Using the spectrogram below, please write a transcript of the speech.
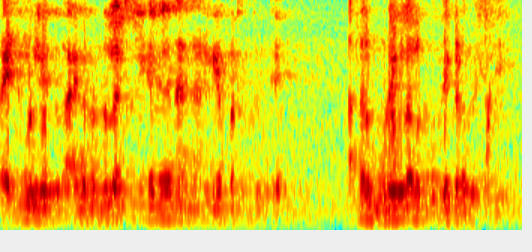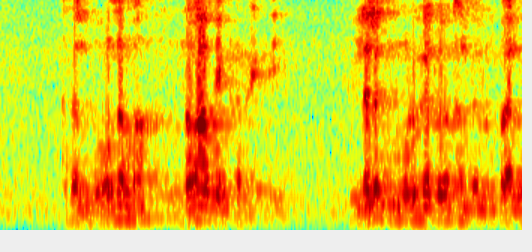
రైట్ కూడా లేదు. ఆయన రెండు లక్షలు ఇవ్వలేదని ఆయన అడిగే పరిస్థితి ఉంటే అసలు మూడు ఎకరాల భూమి ఎక్కడ వచ్చింది అసలు లోన్ల మా- రుణమాఫీ ఎక్కడ పిల్లలకు మూడు వేలు నాలుగు వేల రూపాయలు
